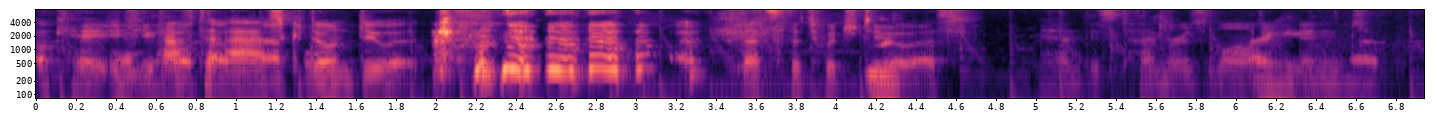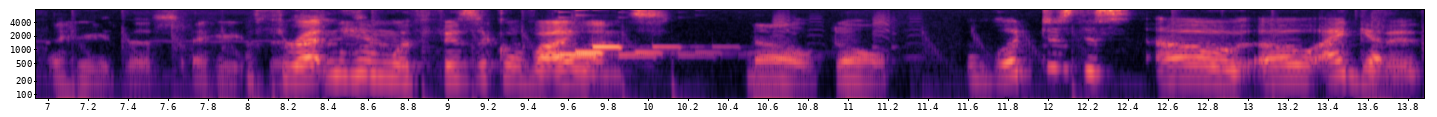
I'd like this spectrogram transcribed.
Okay, if Don't you have to ask, don't do it. That's the Twitch TOS. Man, this timer is long, I hate and that. I hate this. I hate this. Threaten him with physical violence. No, don't. What does this? Oh, oh, I get it.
